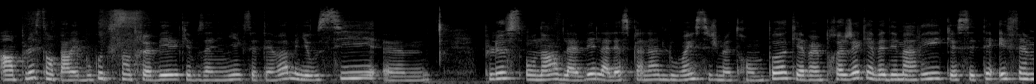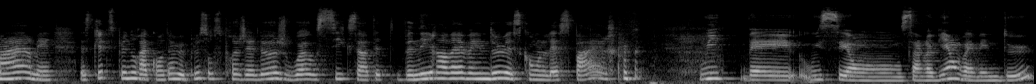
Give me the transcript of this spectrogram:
en plus, on parlait beaucoup du centre-ville que vous animiez, etc. Mais il y a aussi euh, plus au nord de la ville, à l'esplanade Louvain, si je me trompe pas, qu'il y avait un projet qui avait démarré, que c'était éphémère. Mais est-ce que tu peux nous raconter un peu plus sur ce projet-là? Je vois aussi que ça va peut-être venir en 2022. Est-ce qu'on l'espère? oui, ben oui, on, ça revient en 2022.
